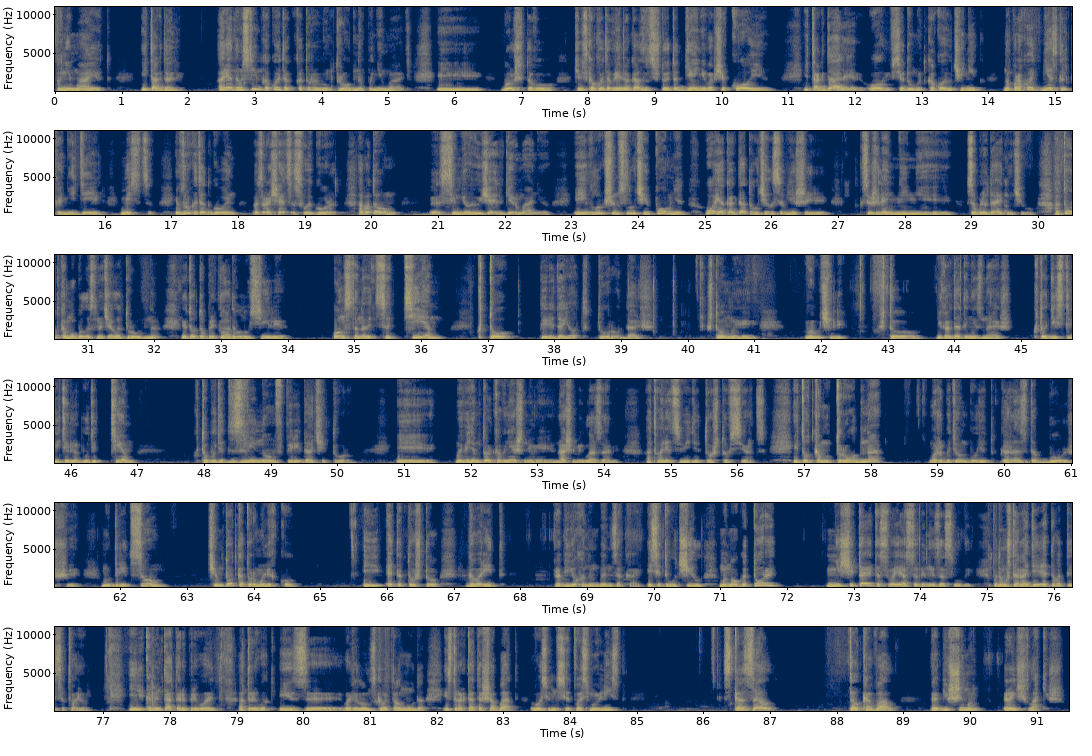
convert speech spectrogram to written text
понимает и так далее. А рядом с ним какой-то, которого трудно понимать. И больше того, через какое-то время оказывается, что этот гений вообще коин и так далее. Ой, все думают, какой ученик. Но проходит несколько недель, месяцев, и вдруг этот Гоин возвращается в свой город, а потом э, с семьей уезжает в Германию, и в лучшем случае помнит, ой, я когда-то учился в Ешиве, к сожалению, не, не соблюдает ничего. А тот, кому было сначала трудно, и тот, кто прикладывал усилия, он становится тем, кто передает Тору дальше. Что мы выучили? Что Никогда ты не знаешь, кто действительно будет тем, кто будет звеном в передаче Тору. И мы видим только внешними нашими глазами, а Творец видит то, что в сердце. И тот, кому трудно, может быть, он будет гораздо больше мудрецом, чем тот, которому легко. И это то, что говорит Раби Йоханан бен Закай. Если ты учил много Торы, не считай это своей особенной заслугой, потому что ради этого ты сотворен. И комментаторы приводят отрывок из э, Вавилонского Талмуда, из трактата «Шаббат», 88 лист, сказал, толковал Раби Шимон Рейш Лакиш.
